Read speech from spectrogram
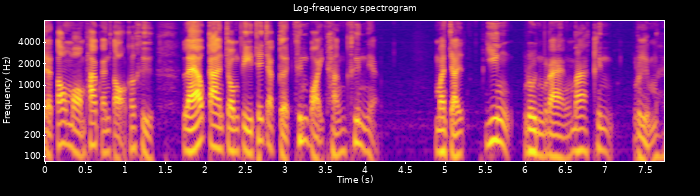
จะต้องมองภาพกันต่อก็คือ แล้วการโจมตีที่จะเกิดขึ้นบ่อยครั้งขึ้นเนี่ย มันจะยิ่งรุนแรงมากขึ้นหรือไม่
